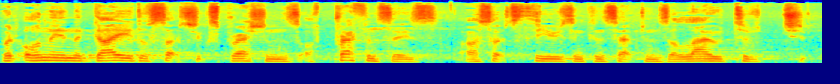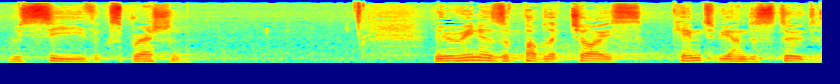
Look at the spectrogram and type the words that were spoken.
But only in the guide of such expressions of preferences are such theories and conceptions allowed to receive expression. The arenas of public choice came to be understood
